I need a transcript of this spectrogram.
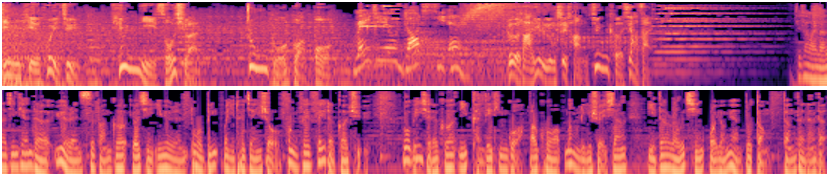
精品汇聚，听你所选，中国广播。radio.dot.cn，。各大应用市场均可下载。接下来来到今天的乐人私房歌，有请音乐人骆宾为你推荐一首凤飞飞的歌曲。骆宾写的歌你肯定听过，包括《梦里水乡》、《你的柔情我永远不懂》等等等等。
